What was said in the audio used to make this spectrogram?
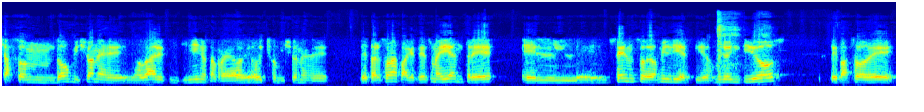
Ya son 2 millones de hogares inquilinos, alrededor de 8 millones de, de personas. Para que te des una idea, entre el, censo de 2010 y de 2022 se pasó de,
